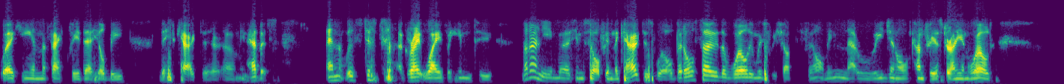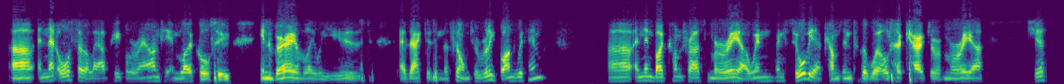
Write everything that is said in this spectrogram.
working in the factory that he'll be this character um, inhabits, and it was just a great way for him to not only immerse himself in the character's world, but also the world in which we shot the film in that regional country Australian world. Uh, and that also allowed people around him, locals who invariably we used as actors in the film, to really bond with him uh, and then by contrast, Maria, when, when Sylvia comes into the world, her character of Maria just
